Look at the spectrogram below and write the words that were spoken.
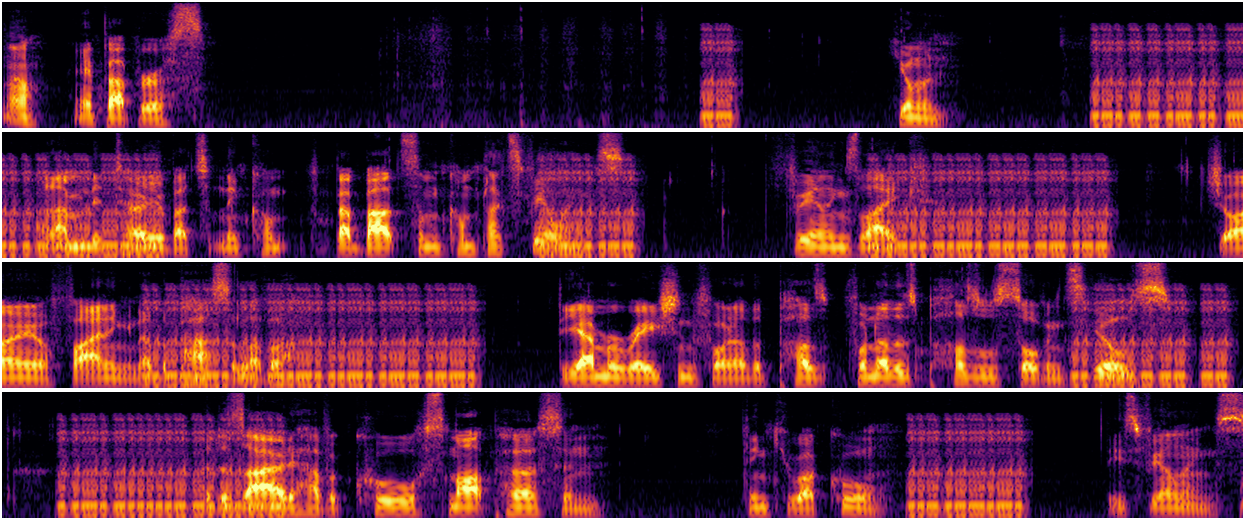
Oh, hey Papyrus. Human. Allow me to tell you about something about some complex feelings. Feelings like joy of finding another passer lover, the admiration for another for another's puzzle-solving skills, the desire to have a cool, smart person think you are cool. These feelings,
